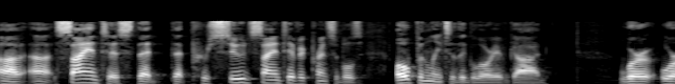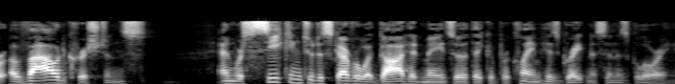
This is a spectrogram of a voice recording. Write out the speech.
uh, uh, scientists that, that pursued scientific principles openly to the glory of God, were, were avowed Christians, and were seeking to discover what God had made so that they could proclaim His greatness and His glory.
